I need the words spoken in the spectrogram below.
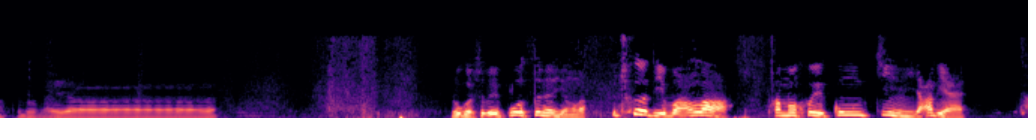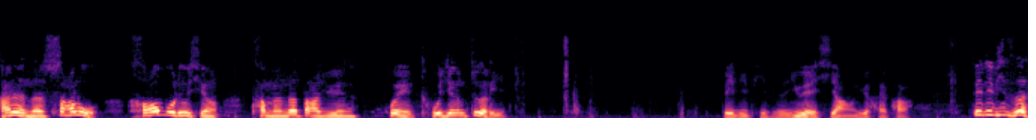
啊，真多！哎呀，如果是被波斯人赢了，就彻底完了。他们会攻进雅典，残忍的杀戮，毫不留情。他们的大军会途经这里。菲迪皮斯越想越害怕。菲迪皮斯，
